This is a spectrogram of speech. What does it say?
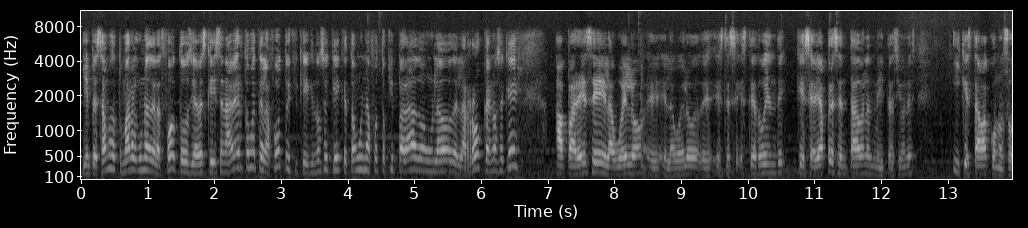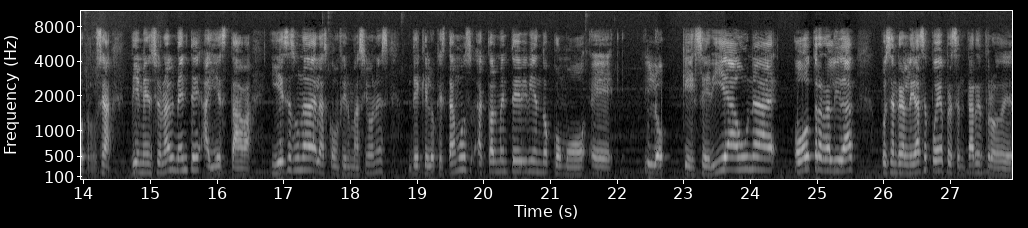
y empezamos a tomar algunas de las fotos, ya ves que dicen, a ver, tómate la foto y que, no sé qué, que tome una foto aquí parado a un lado de la roca, no sé qué, aparece el abuelo, eh, el abuelo de este, este duende que se había presentado en las meditaciones y que estaba con nosotros. O sea, dimensionalmente ahí estaba. Y esa es una de las confirmaciones de que lo que estamos actualmente viviendo como eh, lo que sería una otra realidad, pues en realidad se puede presentar dentro de,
